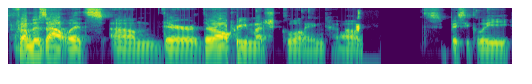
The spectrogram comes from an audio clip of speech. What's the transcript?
from those outlets, um, they're they're all pretty much glowing. Um, basically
